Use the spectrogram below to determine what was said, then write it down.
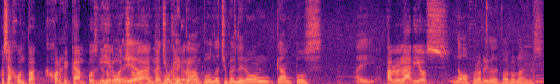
O sea, junto a Jorge Campos, Yo Guillermo Ochoa, junto a Nacho Jorge Calderón, Campos, Nacho Calderón, Campos. Pablo Larios, no, por arriba de Pablo Larios.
